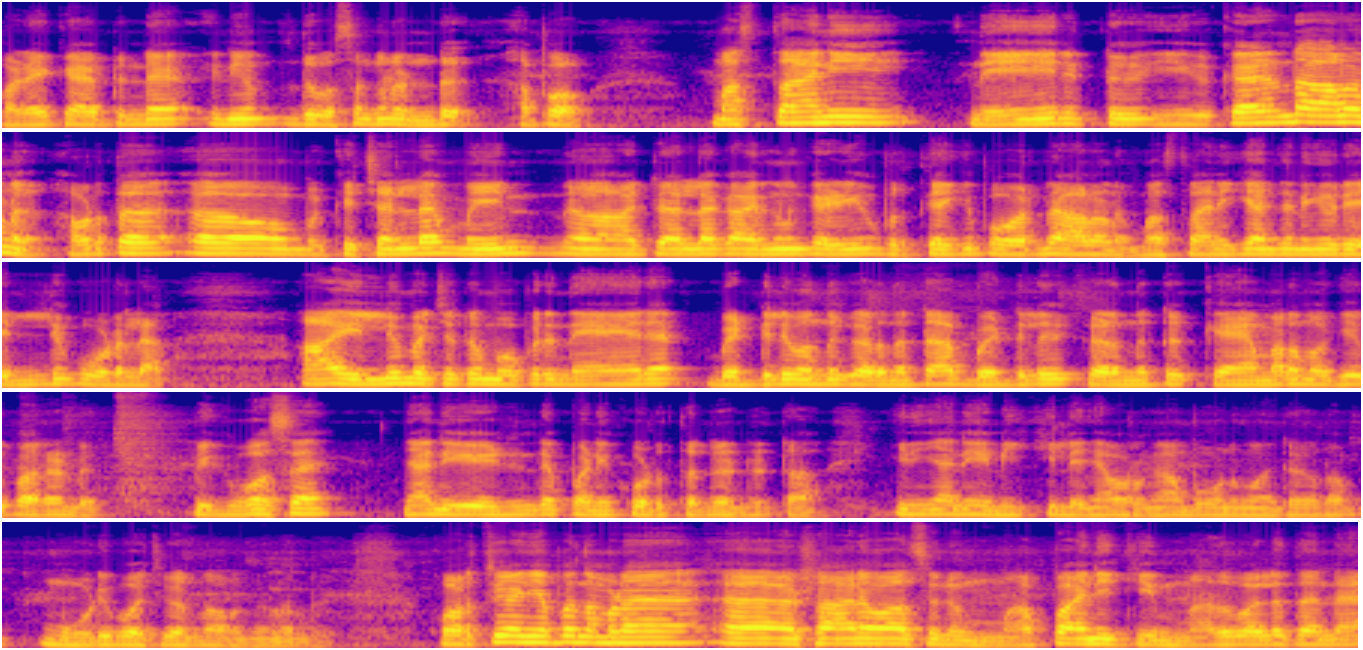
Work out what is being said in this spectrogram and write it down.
പഴയ ക്യാപ്റ്റന്റെ ഇനിയും ദിവസങ്ങളുണ്ട്. അപ്പോൾ മസ്താനി നേരിട്ട് ഈ കേണ്ട ആളാണ്. അവിടുത്തെ കിച്ചണിലെ മെയിൻ ആയിട്ട് എല്ലാ കാര്യങ്ങളും കഴുകി വൃത്തിയാക്കി പോരേണ്ട ആളാണ്. മസ്താനിക്ക് അഞ്ചെങ്കിൽ ഒരു എല്ല് കൂടല. ആ എല്ലും വെച്ചിട്ട് മൂപ്പര് നേരെ ബെഡിൽ വന്ന് കിടന്നിട്ട് ആ ബെഡിൽ കിടന്നിട്ട് ക്യാമറ നോക്കി പറയുന്നുണ്ട് ബിഗ് ബോസേ ഞാൻ ഏഴിന്റെ പണി കൊടുത്തിട്ടുണ്ട് കേട്ടോ ഇനി ഞാൻ എണീക്കില്ല ഞാൻ ഉറങ്ങാൻ പോകണമെന്ന് മറ്റേ മൂടി പോച്ച് കിടന്ന് ഉറങ്ങുന്നുണ്ട്. കുറച്ച് കഴിഞ്ഞപ്പോൾ നമ്മുടെ ഷാനവാസിനും അപ്പാനിക്കും അതുപോലെ തന്നെ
